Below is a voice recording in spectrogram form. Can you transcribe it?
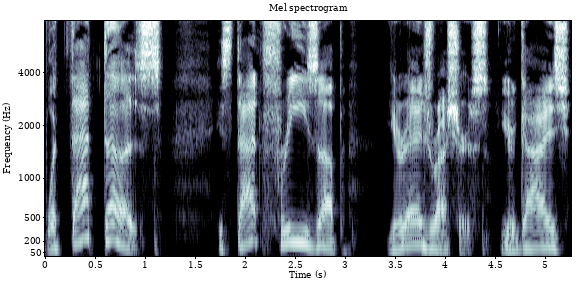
What that does is that frees up your edge rushers, your guys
